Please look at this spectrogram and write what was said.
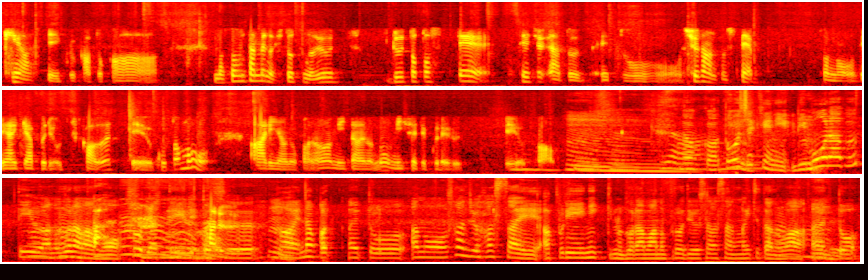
ケアしていくかとか、まあ、そのための一つのルートとしてあと、えっと、手段としてその出会い系アプリを使うっていうこともありなのかなみたいなのを見せてくれるっていうか。うん。いや。なんか同時期に「リモラブ」っていうあのドラマもやっているまます。す。うん。はい、なんか、えっと、あの38歳アプリ日記のドラマのプロデューサーさんが言ってたのは、うん。えっと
